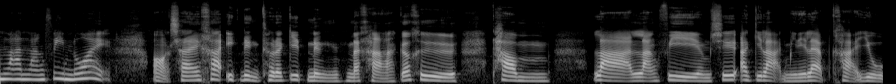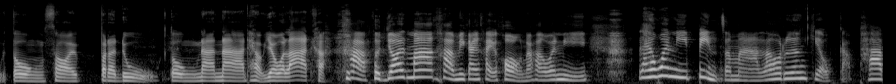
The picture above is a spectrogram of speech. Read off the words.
ำร้านล้างฟิล์มด้วยอ๋อใช่ค่ะ อีกหนึ่งธุรกิจหนึ่งนะคะ ก็คือทำ ร้านล้างฟิล์ม ชื่ออากิระมินิแลบค่ะอยู่ตรงซอยประดู่ตรงนานาแถวเยาวราชค่ะ ค่ะ สุดยอดมากค่ะ มีการขายของนะคะวันนี้ และวันนี้ปิ่นจะมาเล่าเรื่องเกี่ยวกับภาพ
